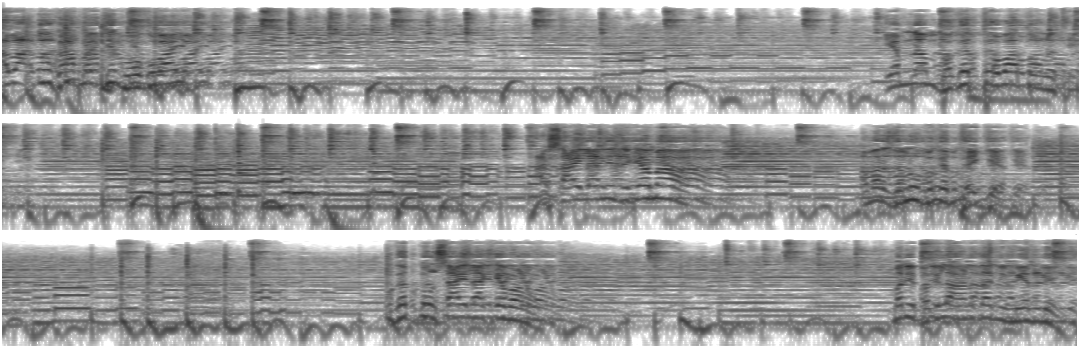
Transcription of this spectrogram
આવા દુઃખ આપણાથી ભોગવાય. એમ નામ ભગત થવાતું નથી. આ સાયલાની જગ્યામાં અમારે જલુ ભગત થઈ ગયા. ભગતનું સાયલા કહેવાનું. મારી ભગલા અણદાની મેરડી.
